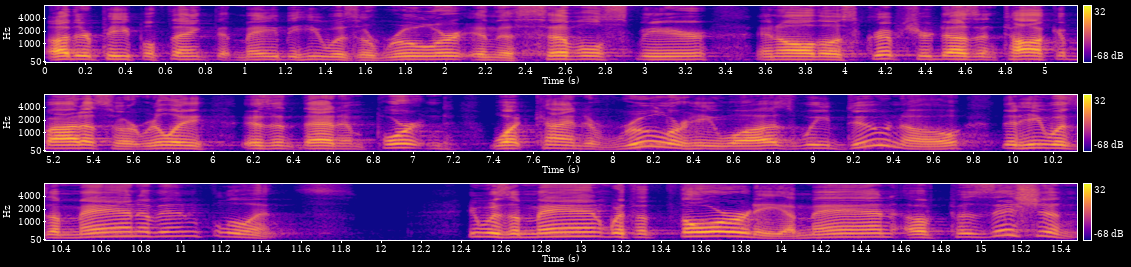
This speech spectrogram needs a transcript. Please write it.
Other people think that maybe he was a ruler in the civil sphere, and although Scripture doesn't talk about it, so it really isn't that important what kind of ruler he was, we do know that he was a man of influence. He was a man with authority, a man of position.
